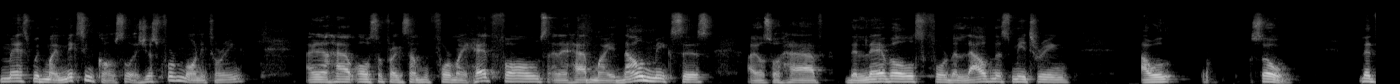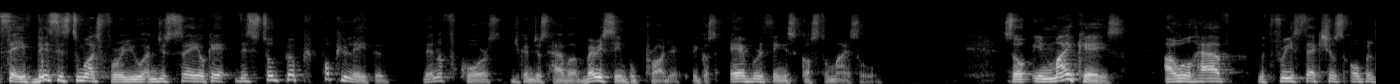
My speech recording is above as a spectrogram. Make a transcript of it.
mess with my mixing console. It's just for monitoring. And I have also, for example, for my headphones and I have my down mixes. I also have the levels for the loudness metering. I will, so let's say if this is too much for you and you say, okay, this is too pop populated, then of course you can just have a very simple project because everything is customizable. So in my case, I will have the three sections open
